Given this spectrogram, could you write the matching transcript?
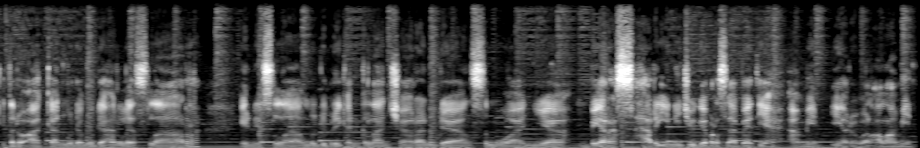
Kita doakan mudah-mudahan Leslar ini selalu diberikan kelancaran dan semuanya beres hari ini juga persahabat ya. Amin. Ya Rabbal Alamin.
